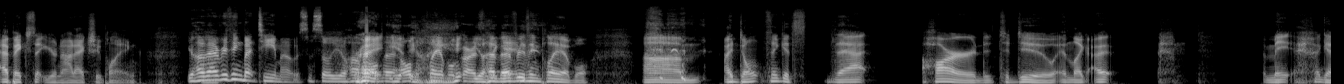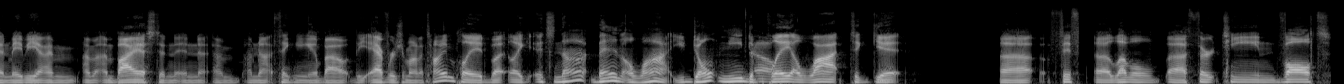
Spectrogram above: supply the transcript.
epics that you're not actually playing. You'll have Uh, everything but Teemos, so you'll have right, all, the, all the playable cards. You'll have everything playable. Um, I don't think it's that hard to do, and like I, may again maybe I'm I'm, I'm biased and and I'm I'm not thinking about the average amount of time played, but like it's not been a lot. You don't need to No. play a lot to get uh fifth uh, level uh 13 vault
